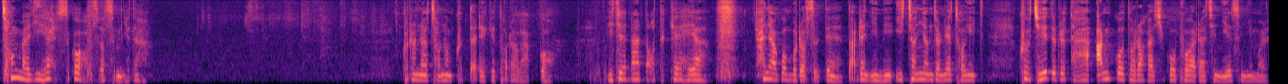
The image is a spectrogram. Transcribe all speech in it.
정말 이해할 수가 없었습니다. 그러나 저는 그 딸에게 돌아왔고 이제 난 어떻게 해야 하냐고 물었을 때 딸은 이미 2000년 전에 저희 그 죄들을 다 안고 돌아가시고 부활하신 예수님을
